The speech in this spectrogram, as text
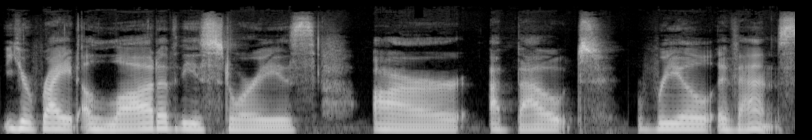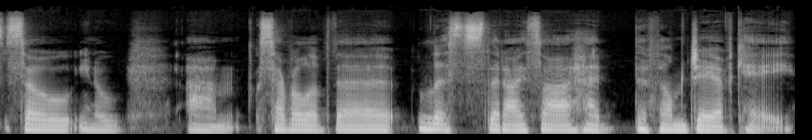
You're right. A lot of these stories are about real events. So, you know, um, several of the lists that I saw had the film JFK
